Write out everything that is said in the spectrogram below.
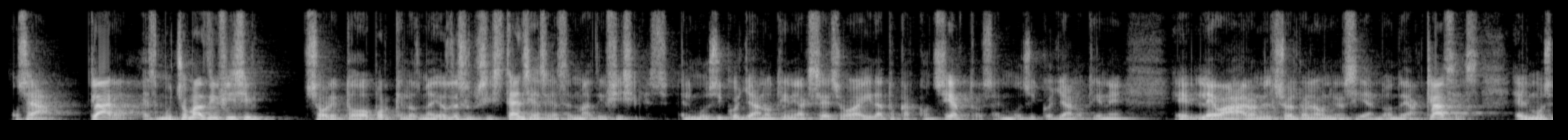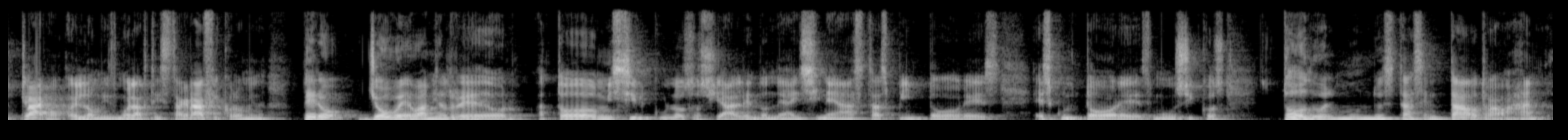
O sea, claro, es mucho más difícil sobre todo porque los medios de subsistencia se hacen más difíciles. El músico ya no tiene acceso a ir a tocar conciertos, el músico ya no tiene, eh, le bajaron el sueldo en la universidad en donde da clases. El claro, es lo mismo el artista gráfico, lo mismo. pero yo veo a mi alrededor, a todo mi círculo social en donde hay cineastas, pintores, escultores, músicos, todo el mundo está sentado trabajando.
